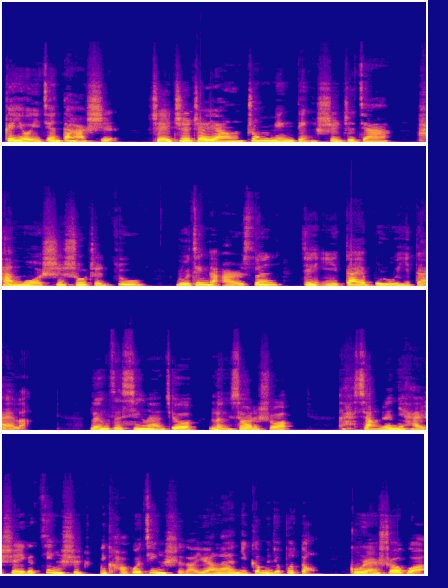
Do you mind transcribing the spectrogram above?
更有一件大事。谁知这样钟鸣鼎食之家，汉末诗书之族。如今的儿孙竟一代不如一代了。冷子兴呢，就冷笑着说：“想着你还是一个进士，你考过进士的，原来你根本就不懂。古人说过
